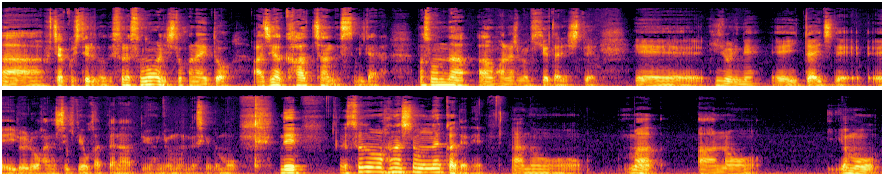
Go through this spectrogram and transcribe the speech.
あ付着してるので、それはそのままにしとかないと味が変わっちゃうんです、みたいな。まあ、そんなお話も聞けたりして、えー、非常にね、え1対1で、えー、いろいろお話してきてよかったなというふうに思うんですけども。で、その話の中でね、あの、まあ、あの、いやも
